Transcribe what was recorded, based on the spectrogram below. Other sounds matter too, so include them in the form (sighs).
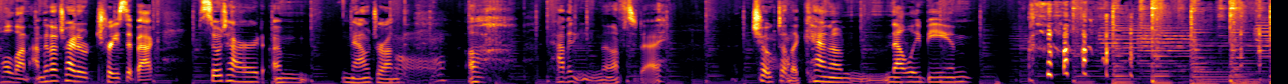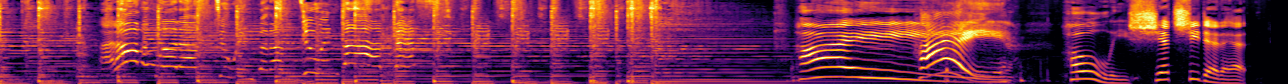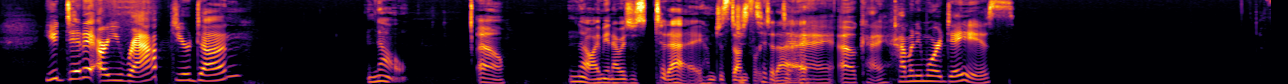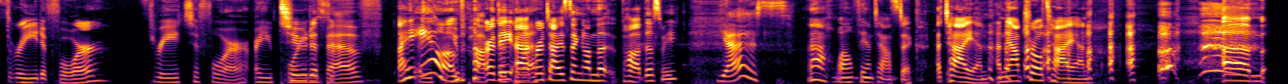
hold on. I'm gonna try to trace it back. so tired. I'm now drunk. Ugh, haven't eaten enough today. Choked on the cannonelli bean. I don't know what I'm doing, but I'm doing my best. Hi. Hi. Holy shit, she did it. You did it. Are you wrapped? You're done? No. Oh. No, I mean I was just today. I'm just done just for today. Okay. How many more days? Three to four. Three to four. Are you two to th- bev? I Are am. you popped Are they the advertising on the pod this week? Yes. Oh, well, fantastic. A tie-in, a natural tie-in. um,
